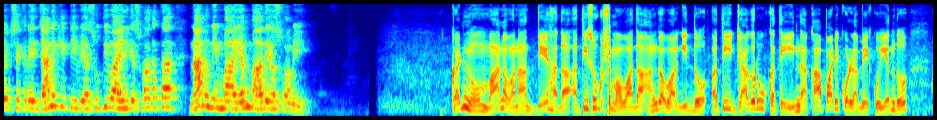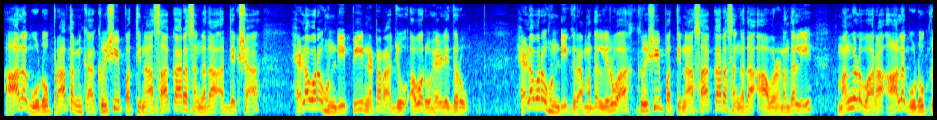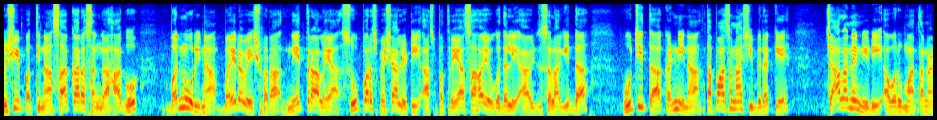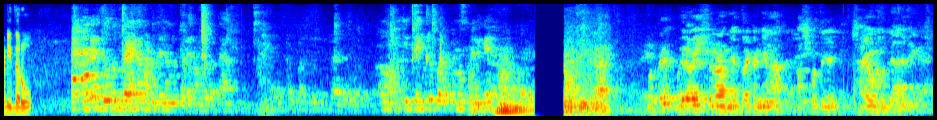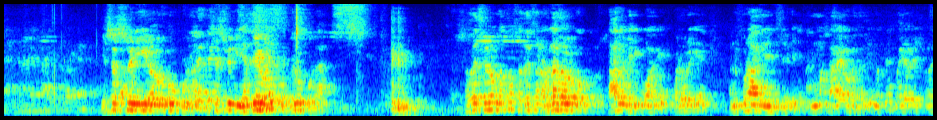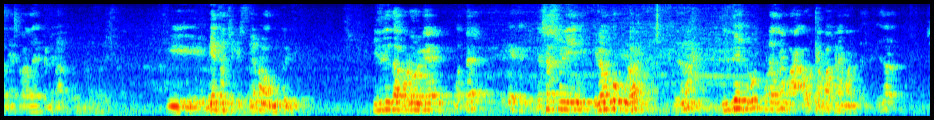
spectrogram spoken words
ವೀಕ್ಷಕರೇ ಜಾನಕಿ ಟಿವಿಯ ಸುದ್ದಿವಾಹಿನಿಗೆ ಸ್ವಾಗತ. ನಾನು ನಿಮ್ಮ ಎಂ. ಮಹಾದೇವಸ್ವಾಮಿ. ಕಣ್ಣು ಮಾನವನ ದೇಹದ ಅತಿ ಸೂಕ್ಷ್ಮವಾದ ಅಂಗವಾಗಿದ್ದು ಅತಿ ಜಾಗರೂಕತೆಯಿಂದ ಕಾಪಾಡಿಕೊಳ್ಳಬೇಕು ಎಂದು ಆಲಗೂಡು ಪ್ರಾಥಮಿಕ ಕೃಷಿ ಪತ್ತಿನ ಸಹಕಾರ ಸಂಘದ ಅಧ್ಯಕ್ಷ ಹೆಳವರಹುಂಡಿ ಪಿ. ನಟರಾಜು ಅವರು ಹೇಳಿದರು. ಹೆಳವರಹುಂಡಿ ಗ್ರಾಮದಲ್ಲಿರುವ ಕೃಷಿ ಪತ್ತಿನ ಸಹಕಾರ ಸಂಘದ ಆವರಣದಲ್ಲಿ ಮಂಗಳವಾರ ಆಲಗೂಡು ಕೃಷಿ ಪತ್ತಿನ ಸಹಕಾರ ಸಂಘ ಹಾಗೂ ಬನ್ನೂರಿನ ಭೈರವೇಶ್ವರ ನೇತ್ರಾಲಯ ಸೂಪರ್ ಸ್ಪೆಷಾಲಿಟಿ ಆಸ್ಪತ್ರೆಯ ಸಹಯೋಗದಲ್ಲಿ ಆಯೋಜಿಸಲಾಗಿದ್ದ ಉಚಿತ ಕಣ್ಣಿನ ತಪಾಸಣಾ ಶಿಬಿರಕ್ಕೆ ಚಾಲನೆ ನೀಡಿ ಅವರು ಮಾತನಾಡಿದರು. ಮತ್ತೆ ಭೈರವೇಶ್ವರ ನೇತ್ರ ಕಣ್ಣಿನ ಆಸ್ಪತ್ರೆ ಸಹಯೋಗದ ಜೊತೆ ಯಶಸ್ವಿನಿ ಇರೋರಿಗೂ ಕೂಡ ಯಶಸ್ವಿನಿ ಇಲ್ಲದೇ ಇದ್ದರೂ ಕೂಡ ಸದಸ್ಯರು ಮತ್ತು ಸದಸ್ಯರು ಅಲ್ಲದವ್ರಿಗೂ ಸಾರ್ವಜನಿಕವಾಗಿ ಬಡವರಿಗೆ ಅನುಕೂಲ ಆಗಲಿ ಅಂತೇಳಿ ನಮ್ಮ ಸಹಯೋಗದಲ್ಲಿ ಮತ್ತು ಭೈರವೇಶ್ವರ ನೇತ್ರಾಲಯ ಕಣ್ಣಿನ ಈ ನೇತ್ರ ಚಿಕಿತ್ಸೆಯನ್ನು ನಾವು ಇದರಿಂದ ಬಡವರಿಗೆ ಮತ್ತು ಯಶಸ್ವಿನಿ ಇರೋರಿಗೂ ಕೂಡ ಇದನ್ನು ಇಲ್ಲದೇ ಇದ್ದರೂ ಕೂಡ ಅದನ್ನು ಮಾ ಅವರು ತಪಾಸಣೆ ಮಾಡ್ತಾರೆ. ಇದರ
